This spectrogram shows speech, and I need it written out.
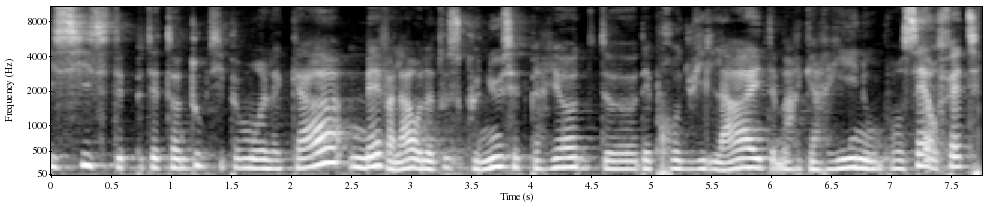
Ici, c'était peut-être un tout petit peu moins le cas, mais voilà, on a tous connu cette période des produits light, des margarines, où on pensait en fait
